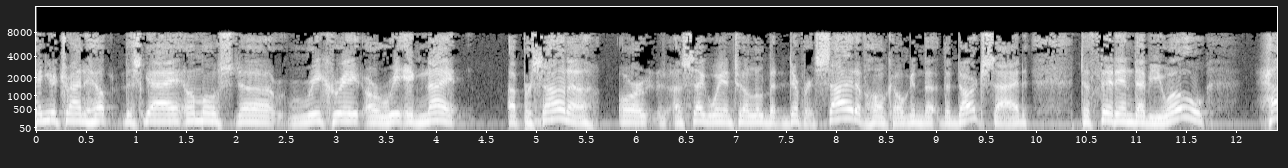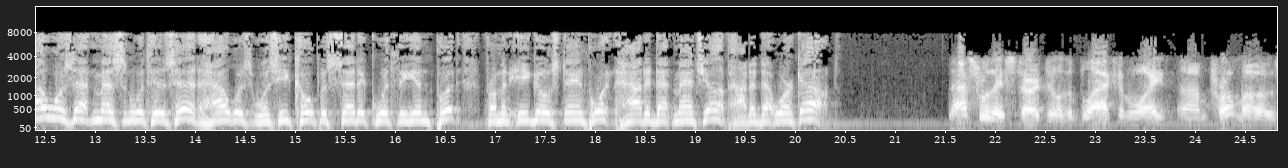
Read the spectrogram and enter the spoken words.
and you're trying to help this guy almost uh, recreate or reignite a persona or a segue into a little bit different side of Hulk Hogan, the, the dark side, to fit NWO. How was that messing with his head? How was was he copacetic with the input from an ego standpoint? How did that match up? How did that work out? that's where they started doing the black and white um, promos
